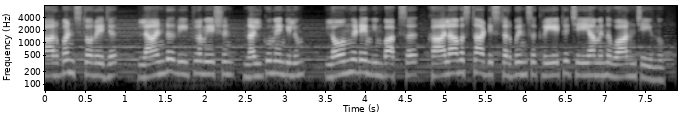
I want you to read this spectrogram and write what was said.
carbon storage land reclamation നൽകുമെങ്കിലും ലോങ് ടേം ഇമ്പാക്ട്സ് കാലാവസ്ഥാ ഡിസ്റ്റർബൻസ് ക്രിയേറ്റ് ചെയ്യാമെന്ന് വാർൺ ചെയ്യുന്നു.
